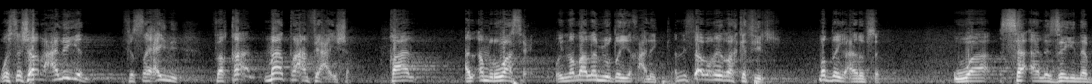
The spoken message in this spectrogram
واستشار عليا في الصحيحين فقال ما طعن في عائشة؟ قال الأمر واسع وإن الله لم يضيق عليك النساء وغيرها كثير ما تضيق على نفسك. وسأل زينب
